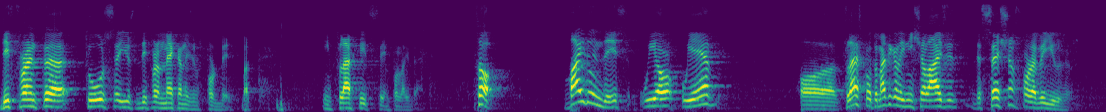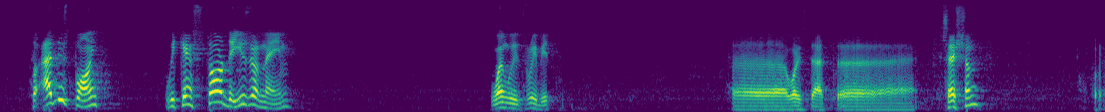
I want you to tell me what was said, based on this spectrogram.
Different uh, tools use different mechanisms for this, but in Flask it's simple like that. So, by doing this, we, are, we have uh, Flask automatically initializes the sessions for every user. So at this point, we can store the username when we retrieve it. Uh, what is that? Uh, session. Sorry.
